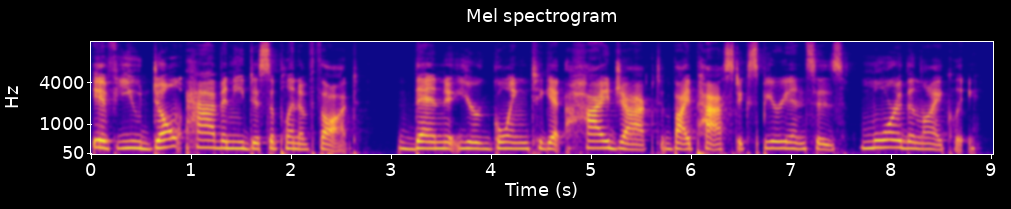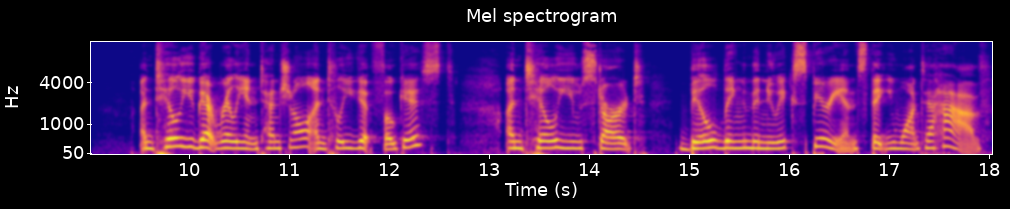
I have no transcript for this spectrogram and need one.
If you don't have any discipline of thought, then you're going to get hijacked by past experiences more than likely. Until you get really intentional, until you get focused, until you start building the new experience that you want to have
